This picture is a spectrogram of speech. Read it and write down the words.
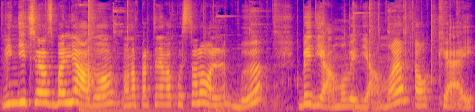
l'indizio era sbagliato? Non apparteneva a questa LOL? Beh, vediamo, vediamo, eh. Ok.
